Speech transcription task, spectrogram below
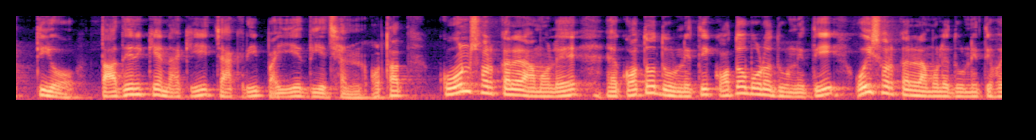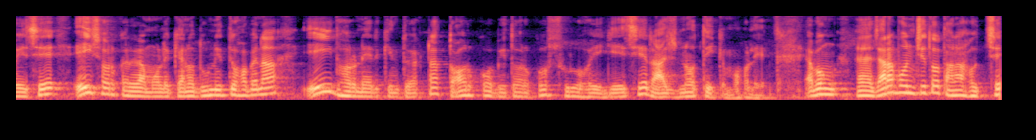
আত্মীয়, তাদেরকে নাকি চাকরি পাইয়ে দিয়েছেন। অর্থাৎ কোন সরকারের আমলে কত দুর্নীতি, কত বড় দুর্নীতি, ওই সরকারের আমলে দুর্নীতি হয়েছে, এই সরকারের আমলে কেন দুর্নীতি হবে না? এই ধরনের কিন্তু একটা তর্ক বিতর্ক শুরু হয়ে গিয়েছে রাজনৈতিক মহলে। এবং যারা বঞ্চিত তারা হচ্ছে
